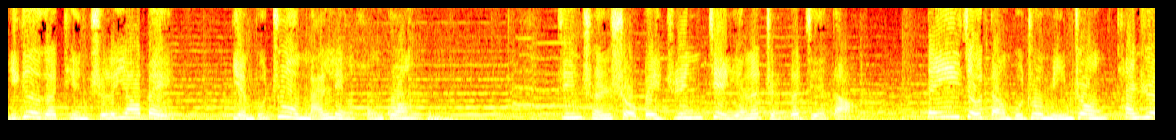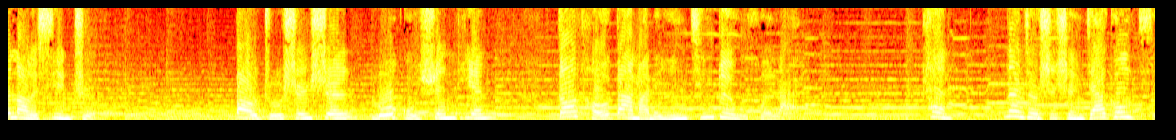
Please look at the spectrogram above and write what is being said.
一个个挺直了腰背，掩不住满脸红光。京城守备军戒严了整个街道，但依旧挡不住民众看热闹的兴致。爆竹声声，锣鼓喧天。高头大马的迎亲队伍回来，看，那就是沈家公子。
